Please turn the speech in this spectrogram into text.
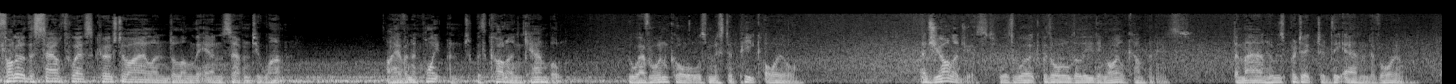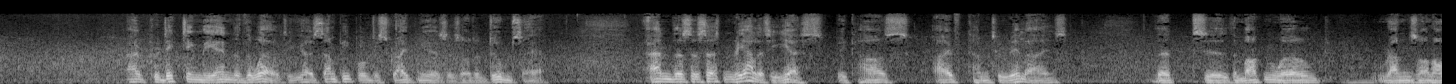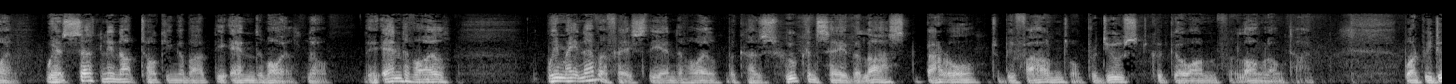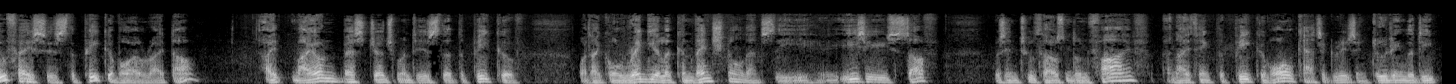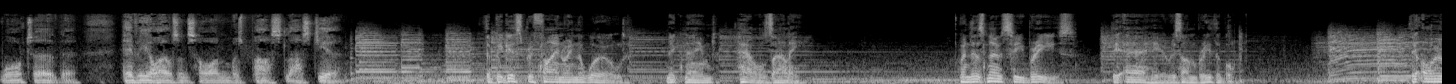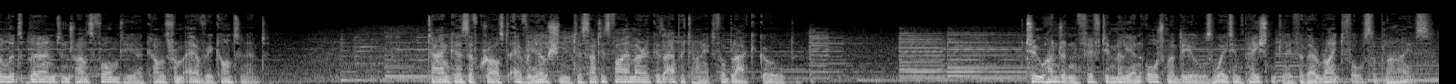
Follow the southwest coast of Ireland along the N71. I have an appointment with Colin Campbell, who everyone calls Mr. Peak Oil. A geologist who has worked with all the leading oil companies. The man who has predicted the end of oil. I'm predicting the end of the world. You know, some people describe me as a sort of doomsayer. And there's a certain reality, yes, because I've come to realize that uh, the modern world runs on oil. We're certainly not talking about the end of oil, no. The end of oil, we may never face the end of oil because who can say the last barrel to be found or produced could go on for a long, long time. What we do face is the peak of oil right now. I, my own best judgment is that the peak of what I call regular conventional, that's the easy stuff, was in 2005, and I think the peak of all categories, including the deep water, the heavy oils and so on, was passed last year. The biggest refinery in the world, nicknamed Hell's Alley. When there's no sea breeze, the air here is unbreathable. The oil that's burnt and transformed here comes from every continent. Tankers have crossed every ocean to satisfy America's appetite for black gold. 250 million automobiles wait impatiently for their rightful supplies.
